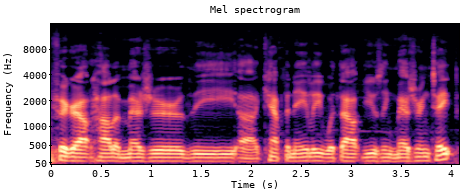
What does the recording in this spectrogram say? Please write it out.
figure out how to measure the uh, campanile without using measuring tape.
